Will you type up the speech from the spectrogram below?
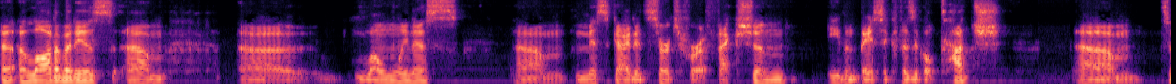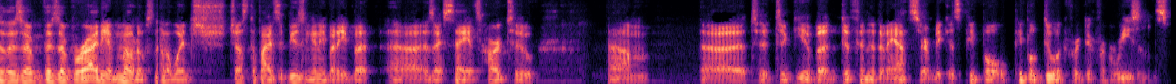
a, a, lot of it is um, uh, loneliness, um, misguided search for affection, even basic physical touch. Um, so there's a there's a variety of motives, none of which justifies abusing anybody. But uh, as I say, it's hard to um, uh, to to give a definitive answer because people people do it for different reasons.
